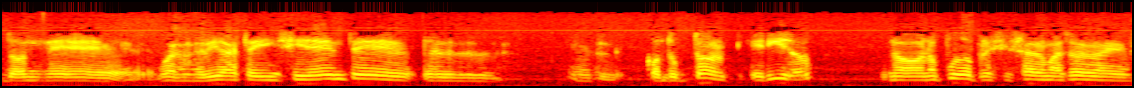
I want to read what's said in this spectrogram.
Donde, bueno, debido a este incidente, el el conductor herido no, no pudo precisar mayores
